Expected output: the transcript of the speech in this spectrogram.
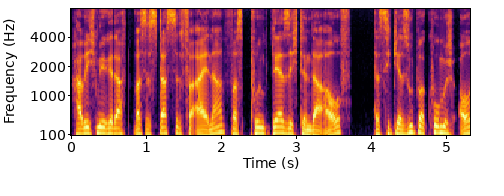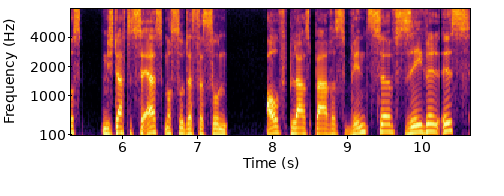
habe ich mir gedacht, was ist das denn für einer? Was pumpt der sich denn da auf? Das sieht ja super komisch aus. Und ich dachte zuerst noch so, dass das so ein aufblasbares Windsurf-Segel ist.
